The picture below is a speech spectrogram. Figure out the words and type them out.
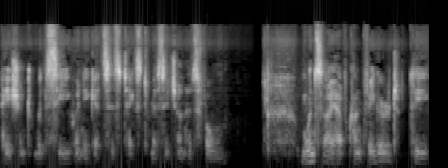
patient will see when he gets his text message on his phone. Once I have configured the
